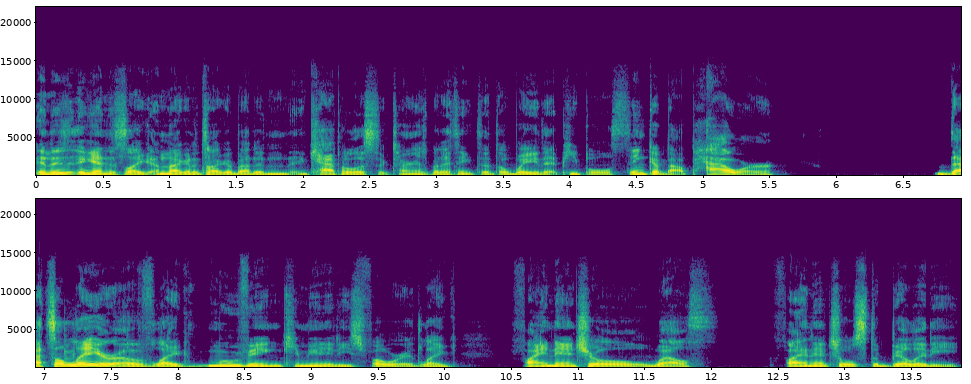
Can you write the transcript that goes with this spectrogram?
And again, it's like I'm not going to talk about it in, in capitalistic terms, but I think that the way that people think about power, that's a layer of like moving communities forward, like financial wealth, financial stability,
